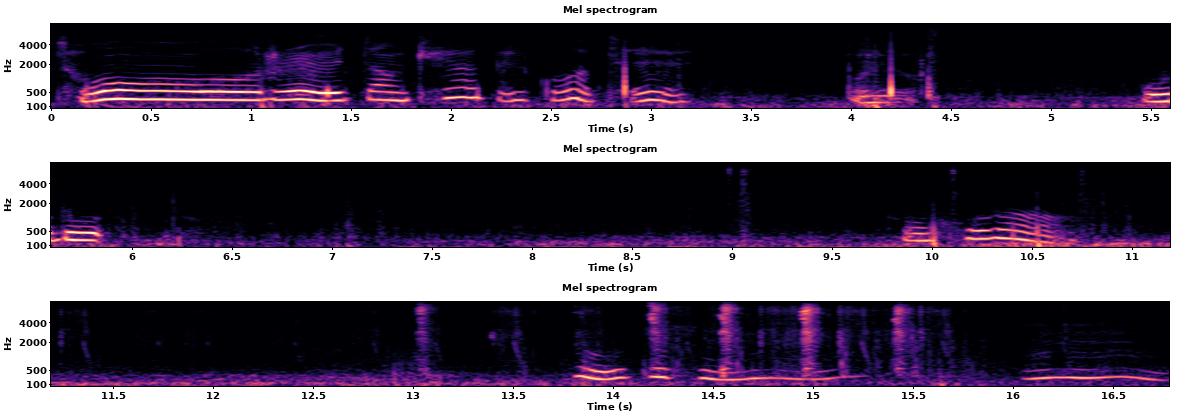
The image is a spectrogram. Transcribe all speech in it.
저를 일단 캐야 될 것 같아. 먼저. 모두. 어호라. 야, 어쩔 수 없네. 나는.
